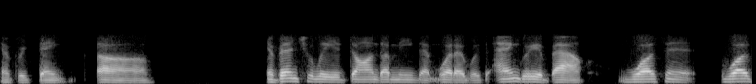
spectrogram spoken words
everything. Uh, eventually, it dawned on me that what I was angry about wasn't was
